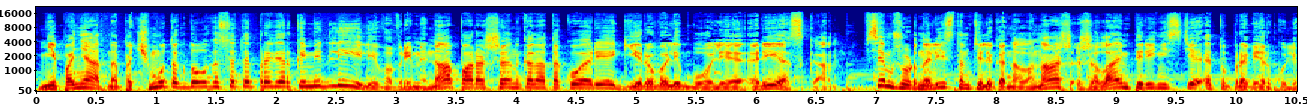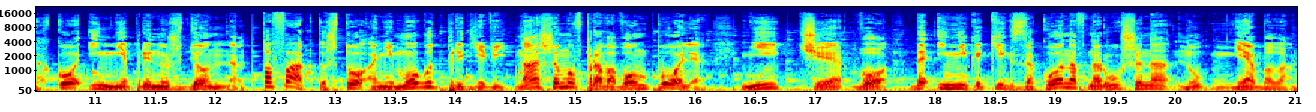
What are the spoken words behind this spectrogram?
непонятно, почему так долго с этой проверкой медлили. Во времена Порошенко на такое реагировали более резко. Всем журналистам телеканала «Наш» желаем перенести эту проверку легко и непринужденно. По факту, что они могут предъявить нашему в правовом поле? Ничего. Да и никаких законов нарушено, ну, не было.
